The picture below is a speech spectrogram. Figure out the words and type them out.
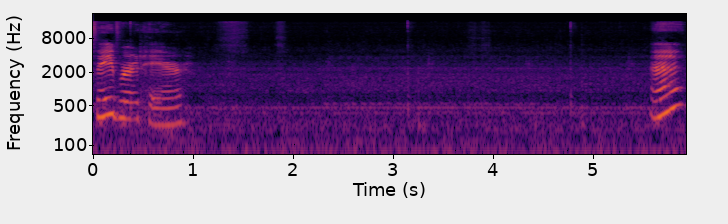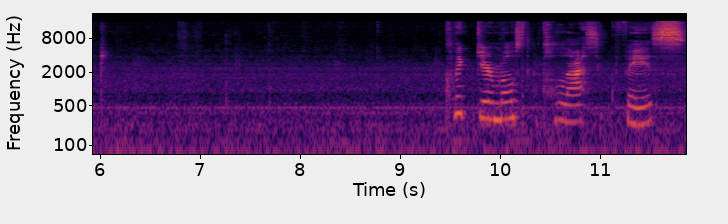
favorite hair. And click your most classic face.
